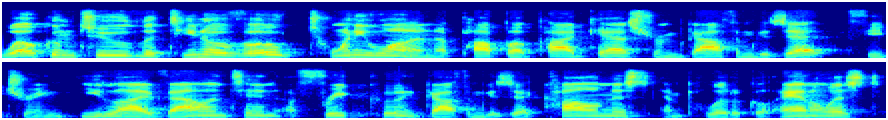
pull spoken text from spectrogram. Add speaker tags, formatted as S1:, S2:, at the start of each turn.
S1: Welcome to Latino Vote 21, a pop up podcast from Gotham Gazette featuring Eli Valentin, a frequent Gotham Gazette columnist and political analyst.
